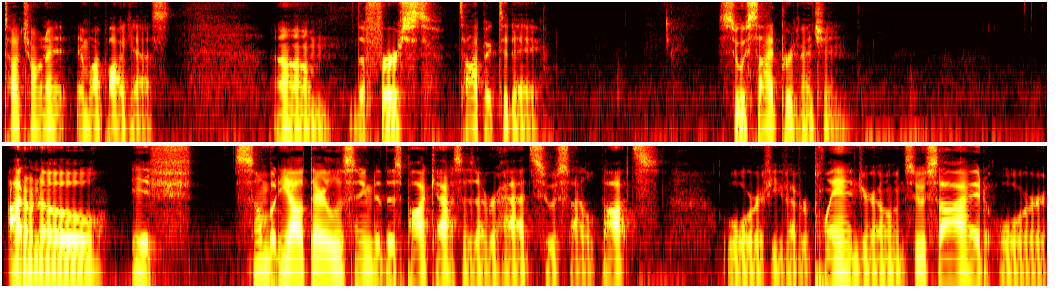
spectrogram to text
touch on it in my podcast. Um, the first topic today suicide prevention. I don't know if somebody out there listening to this podcast has ever had suicidal thoughts, or if you've ever planned your own suicide, or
